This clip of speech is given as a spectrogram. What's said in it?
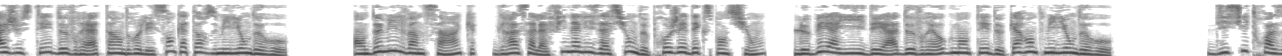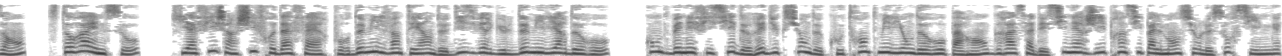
ajusté devrait atteindre les 114 millions d'euros. En 2025, grâce à la finalisation de projets d'expansion, le BAIIDA devrait augmenter de 40 millions d'euros. D'ici trois ans, Stora Enso, qui affiche un chiffre d'affaires pour 2021 de 10,2 milliards d'euros, compte bénéficier de réductions de coûts 30 millions d'euros par an grâce à des synergies principalement sur le sourcing,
